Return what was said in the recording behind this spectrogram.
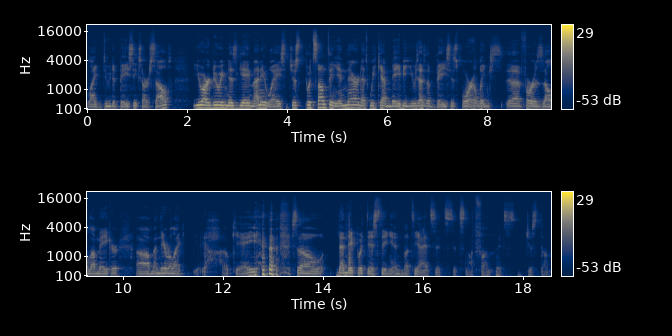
like do the basics ourselves you are doing this game anyways just put something in there that we can maybe use as a basis for links uh, for a zelda maker. Um, and they were like okay. So then they put this thing in but yeah it's it's it's not fun. It's just dumb.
